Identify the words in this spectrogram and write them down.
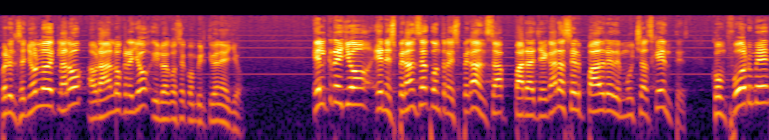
Pero el Señor lo declaró, Abraham lo creyó y luego se convirtió en ello. Él creyó en esperanza contra esperanza para llegar a ser padre de muchas gentes, conforme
